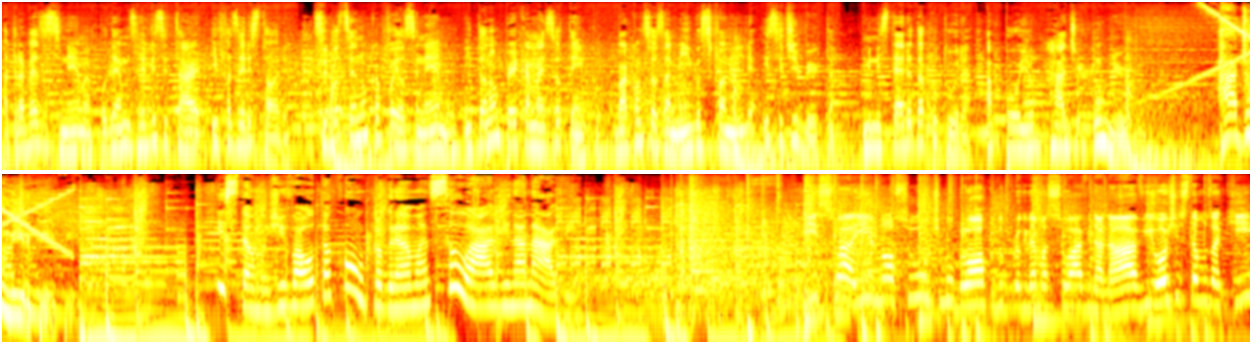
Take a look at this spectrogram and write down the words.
Através do cinema podemos revisitar e fazer história. Se você nunca foi ao cinema, então não perca mais seu tempo. Vá com seus amigos, família e se divirta. Ministério da Cultura. Apoio Rádio Unirp. Rádio Unirp. Estamos de volta com o programa Suave na Nave. Isso aí, nosso último bloco do programa Suave na Nave. Hoje estamos aqui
